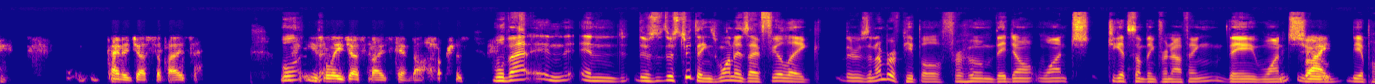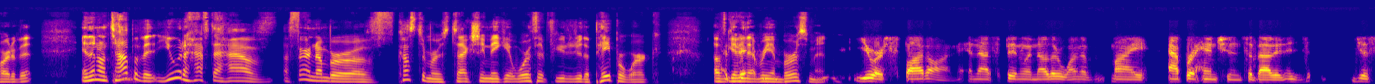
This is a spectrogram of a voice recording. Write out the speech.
kind of justifies well easily justifies ten dollars. Well, that and and there's there's two things. One is I feel like there's a number of people for whom they don't want to get something for nothing. They want to right. be a part of it, and then on top mm-hmm. of it, you would have to have a fair number of customers to actually make it worth it for you to do the paperwork of getting that reimbursement. You are spot on, and that's been another one of my apprehensions about it is just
